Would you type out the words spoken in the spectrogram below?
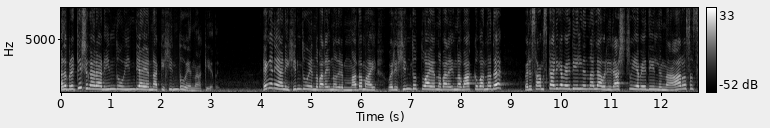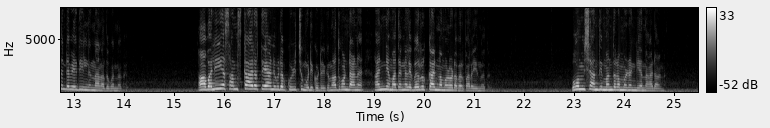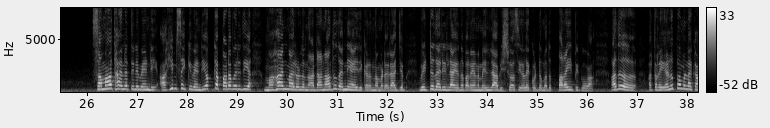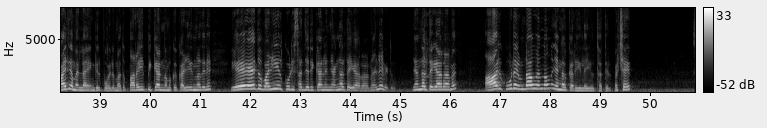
അത് ബ്രിട്ടീഷുകാരാണ് ഹിന്ദു ഇന്ത്യ എന്നാക്കി ഹിന്ദു എന്നാക്കിയത്. എങ്ങനെയാണ് ഹിന്ദു എന്ന് പറയുന്നത് ഒരു മതമായി ഒരു ഹിന്ദുത്വ എന്ന് പറയുന്ന വാക്ക് വന്നത്? ഒരു സാംസ്കാരിക വേദിയിൽ നിന്നല്ല ഒരു രാഷ്ട്രീയ വേദിയിൽ നിന്ന് ആർ എസ് എസിന്റെ വേദിയിൽ നിന്നാണ് അത് വന്നത്. ആ വലിയ സംസ്കാരത്തെയാണ് ഇവിടെ കുഴിച്ചു മൂടിക്കൊണ്ടിരിക്കുന്നത്. അതുകൊണ്ടാണ് അന്യമതങ്ങളെ വെറുക്കാൻ നമ്മളോട് അവർ പറയുന്നത്. ഓം ശാന്തി മന്ത്രം മുഴങ്ങിയ നാടാണ്. സമാധാനത്തിന് വേണ്ടി അഹിംസയ്ക്ക് വേണ്ടി ഒക്കെ പടപൊരുതിയ മഹാന്മാരുള്ള നാടാണ്. അതുതന്നെയായിരിക്കണം നമ്മുടെ രാജ്യം വിട്ടുതരില്ല എന്ന് പറയണം എല്ലാ വിശ്വാസികളെ കൊണ്ടും അത് പറയിപ്പിക്കുക. അത് അത്ര എളുപ്പമുള്ള കാര്യമല്ല എങ്കിൽ പോലും അത് പറയിപ്പിക്കാൻ നമുക്ക് കഴിയുന്നതിന് ഏത് വഴിയിൽ കൂടി സഞ്ചരിക്കാനും ഞങ്ങൾ തയ്യാറാണ്. അല്ലേ വിട്ടു ഞങ്ങൾ തയ്യാറാണ്. ആര് കൂടെ ഉണ്ടാവുമെന്നൊന്നും ഞങ്ങൾക്കറിയില്ല യുദ്ധത്തിൽ. പക്ഷേ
